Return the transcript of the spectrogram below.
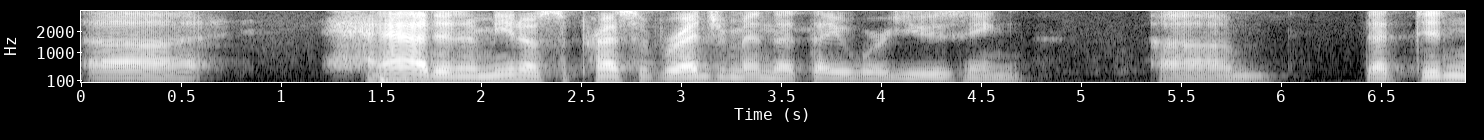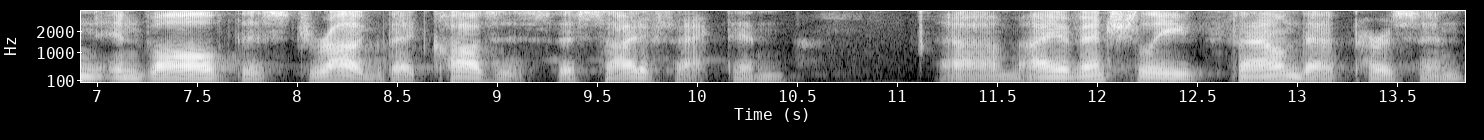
uh, had an immunosuppressive regimen that they were using um, that didn't involve this drug that causes this side effect. And um, I eventually found that person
